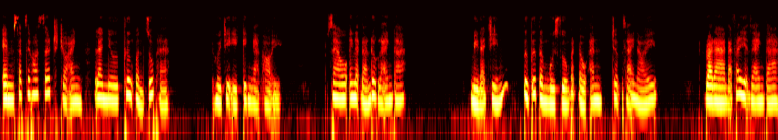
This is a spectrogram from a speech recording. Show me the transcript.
Em sắp xếp hot search cho anh là nhờ Thương ẩn giúp hả? Hứa chị kinh ngạc hỏi. Sao anh lại đoán được là anh ta? Mì đã chín, Tưởng tư tầm ngồi xuống bắt đầu ăn, Chậm rãi nói. Rada đã phát hiện ra anh ta.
